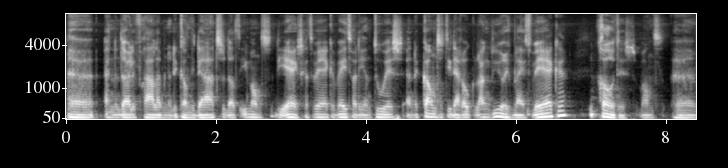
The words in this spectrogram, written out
eh, en een duidelijk verhaal hebben naar de kandidaat. Zodat iemand die ergens gaat werken weet waar hij aan toe is. En de kans dat hij daar ook langdurig blijft werken groot is. Want ehm,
